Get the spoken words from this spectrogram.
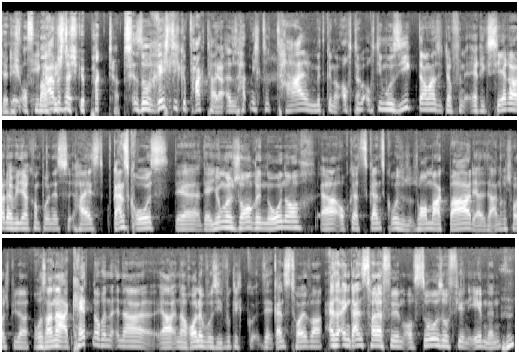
der dich offenbar egal, richtig gepackt hat. So richtig gepackt hat. Ja. Also es hat mich total mitgenommen. Auch die, ja. auch die Musik damals, ich glaube von Eric Sierra oder wie der Komponist heißt, ganz groß. Der, der junge Jean Reno noch, ja, auch ganz, ganz groß. Jean-Marc Barr, der, der andere Schauspieler. Rosanna Arquette noch in, in, einer, ja, in einer Rolle, wo sie wirklich ganz toll war. Also ein ganz toller Film auf so, so vielen Ebenen. Mhm.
